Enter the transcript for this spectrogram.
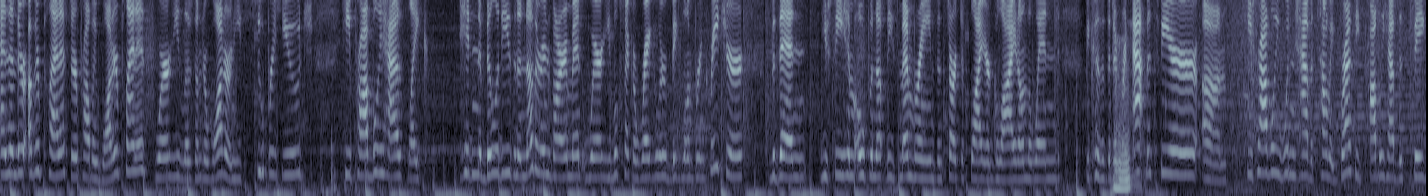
And then there are other planets that are probably water planets where he lives underwater and he's super huge. He probably has like hidden abilities in another environment where he looks like a regular big lumbering creature, but then you see him open up these membranes and start to fly or glide on the wind because of the different atmosphere. Um, he probably wouldn't have atomic breath. He'd probably have this big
